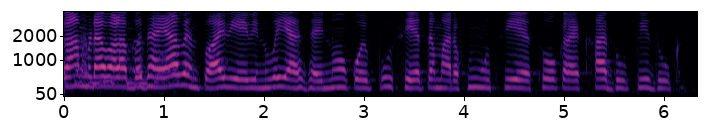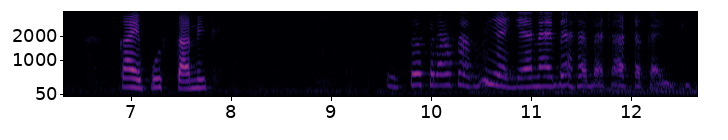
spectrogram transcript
ગામડા વાળા બધા આવે ને તો આવી આવીને વયા જાય. નો કોઈ પૂછે તમારે શું છે છોકરાએ ખાધું પીધું કાંઈ પૂછતા નથી. સસરા હતા ગયા અને બેઠા બેઠા અટકાવી ગયું.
